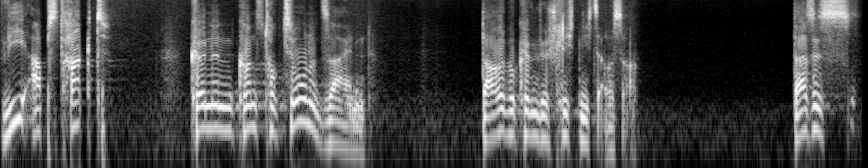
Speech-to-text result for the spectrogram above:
wie abstrakt können Konstruktionen sein? Darüber können wir schlicht nichts aussagen. Das ist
